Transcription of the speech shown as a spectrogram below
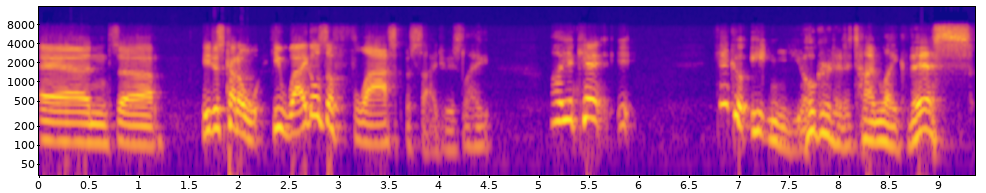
and uh, he just kind of he waggles a flask beside you. He's like, oh you can't you can't go eating yogurt at a time like this.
